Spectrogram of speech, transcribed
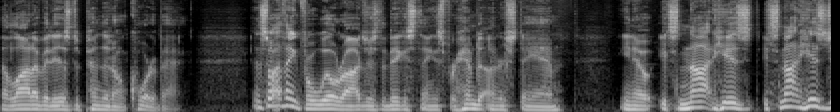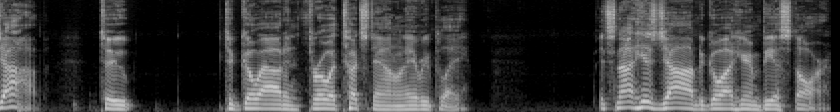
a lot of it is dependent on quarterback. And so I think for Will Rogers, the biggest thing is for him to understand, you know, it's not his it's not his job to to go out and throw a touchdown on every play. It's not his job to go out here and be a star.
